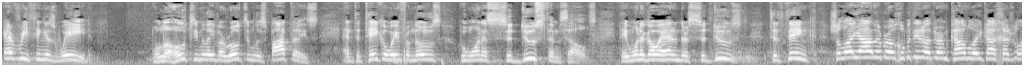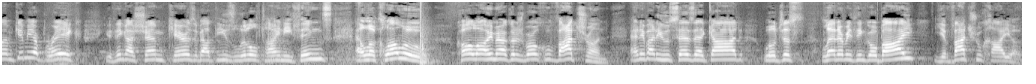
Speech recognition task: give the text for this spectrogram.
Everything is weighed. And to take away from those who want to seduce themselves. They want to go ahead and they're seduced to think, Give me a break. You think Hashem cares about these little tiny things? Anybody who says that God will just let everything go by, Yevatru Chayav.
